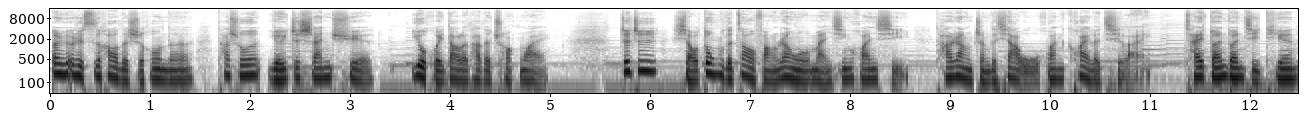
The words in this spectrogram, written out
二月二十四号的时候呢，他说有一只山雀又回到了他的窗外。这只小动物的造访让我满心欢喜，它让整个下午欢快了起来。才短短几天，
